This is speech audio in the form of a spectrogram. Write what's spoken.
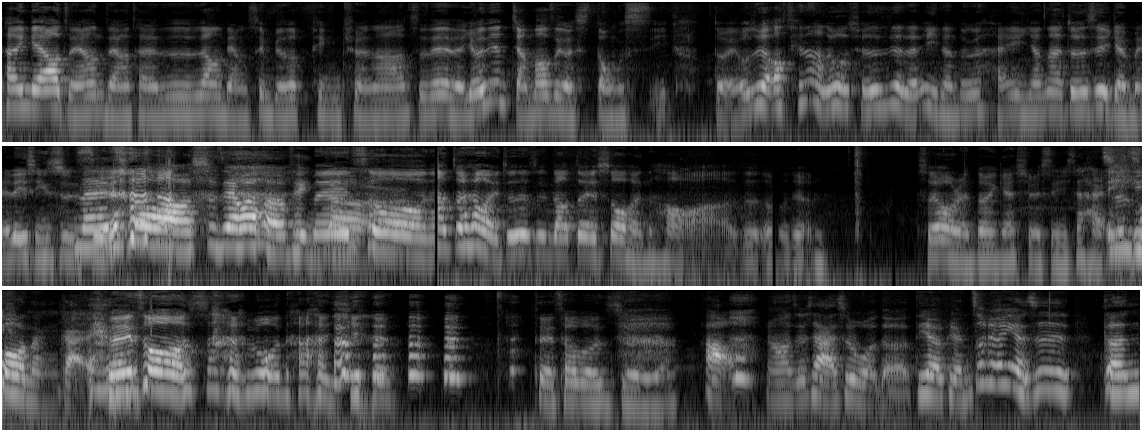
他应该要怎样怎样才能就是让两性，比如说平权啊之类的，有一点讲到这个东西。对我觉得，哦天哪，如果全世界的异男都跟海影一样，那就是一个美丽新世界，没错，世界会和平的。没错，那最后也就是知道对受很好啊，我觉得所有人都应该学习一下海，知错能改，没错，善莫大焉。对，差不多是这样。好，然后接下来是我的第二篇，这篇也是跟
